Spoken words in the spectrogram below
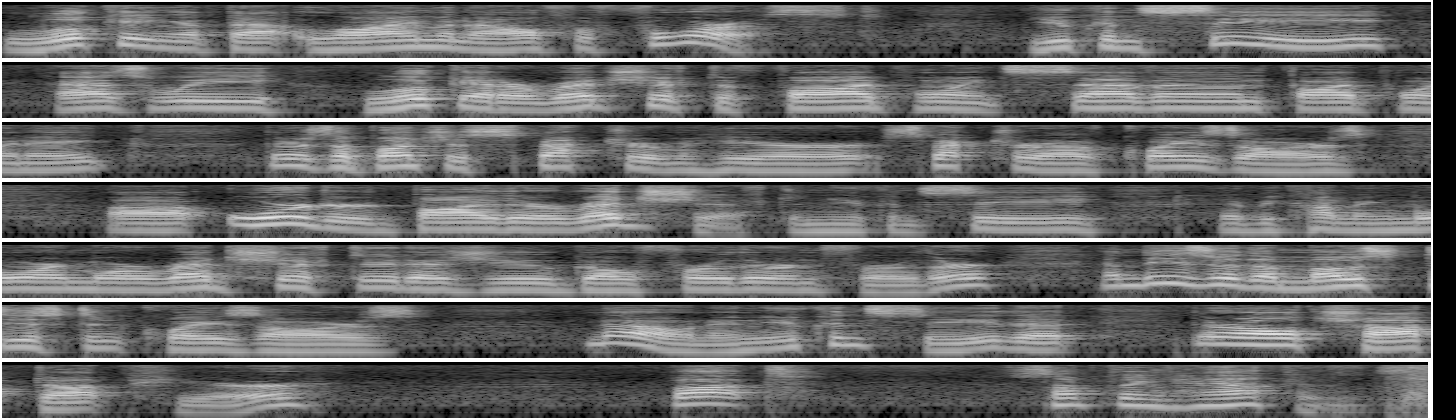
looking at that Lyman alpha forest. You can see, as we look at a redshift of 5.7, 5.8, there's a bunch of spectrum here, spectra of quasars uh, ordered by their redshift. And you can see they're becoming more and more redshifted as you go further and further. And these are the most distant quasars known. And you can see that they're all chopped up here. But something happens.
